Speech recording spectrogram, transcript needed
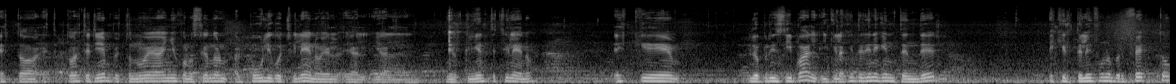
esto- este- todo este tiempo, estos nueve años conociendo al, al público chileno y al, y al- y y al cliente chileno, es que lo principal y que la gente tiene que entender es que el teléfono perfecto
